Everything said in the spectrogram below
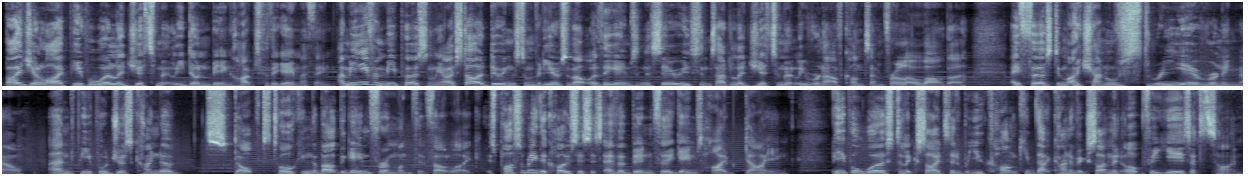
By July, people were legitimately done being hyped for the game, I think. I mean, even me personally, I started doing some videos about other games in the series since I'd legitimately run out of content for a little while there. A first in my channel's three year running now, and people just kind of stopped talking about the game for a month, it felt like. It's possibly the closest it's ever been for the game's hype dying. People were still excited, but you can't keep that kind of excitement up for years at a time.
